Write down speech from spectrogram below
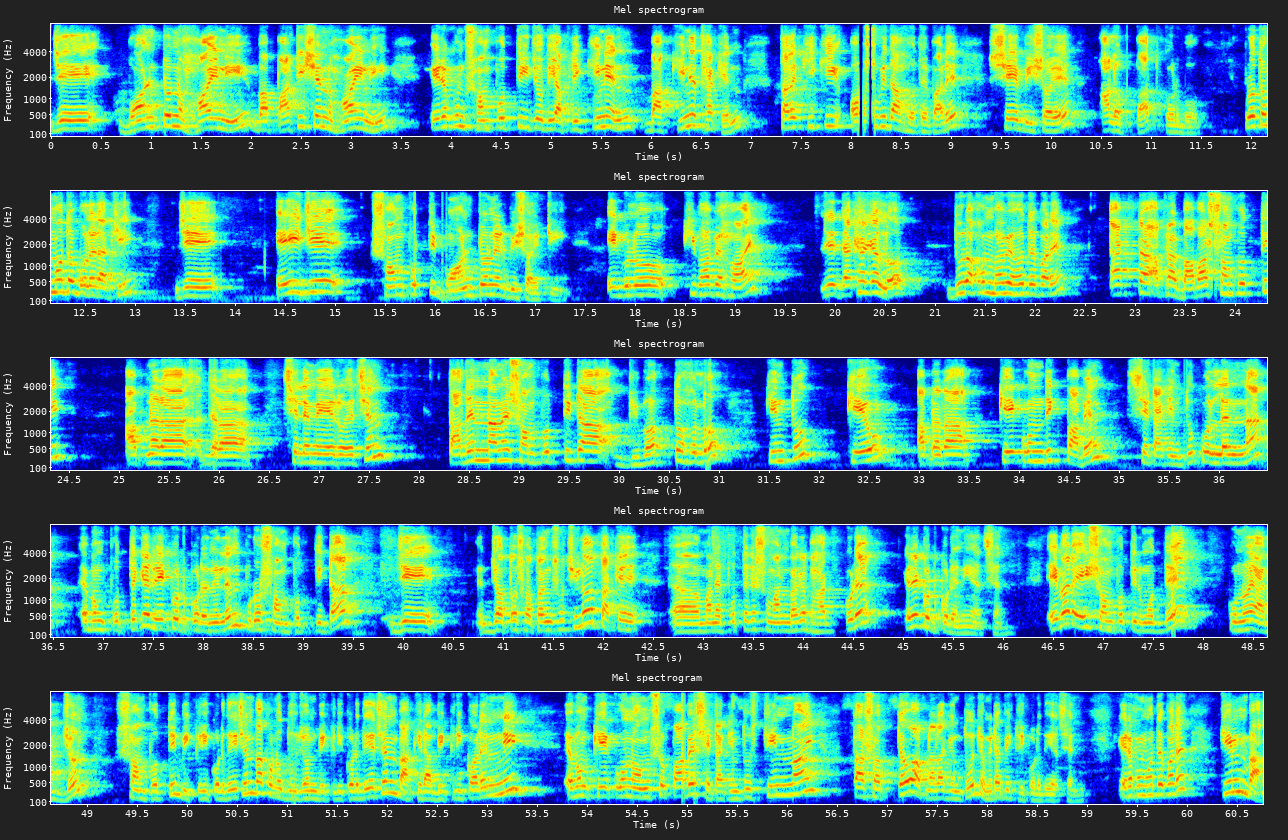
যে বন্টন হয়নি বা পার্টিশন হয়নি, এরকম সম্পত্তি যদি আপনি কিনেন বা কিনে থাকেন, তাহলে কি কি অসুবিধা হতে পারে সে বিষয়ে আলোকপাত করব। প্রথমত বলে রাখি যে এই যে সম্পত্তি বন্টনের বিষয়টি, এগুলো কীভাবে হয়? যে দেখা গেল দু রকমভাবে হতে পারে। একটা আপনার বাবার সম্পত্তি, আপনারা যারা ছেলে মেয়ে রয়েছেন তাদের নামে সম্পত্তিটা বিভক্ত হলো, কিন্তু কেউ আপনারা কে কোন দিক পাবেন সেটা কিন্তু করলেন না এবং প্রত্যেকে রেকর্ড করে নিলেন পুরো সম্পত্তিটার যে যত শতাংশ ছিল তাকে মানে প্রত্যেকে সমান ভাগে ভাগ করে রেকর্ড করে নিয়েছেন। এবার এই সম্পত্তির মধ্যে কোনো একজন সম্পত্তি বিক্রি করে দিয়েছেন বা কোনো দুজন বিক্রি করে দিয়েছেন, বাকিরা বিক্রি করেননি এবং কে কোন অংশ পাবে সেটা কিন্তু স্থির নয়। তা সত্ত্বেও আপনারা কিন্তু জমিটা বিক্রি করে দিয়েছেন। এরকম হতে পারে কিংবা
